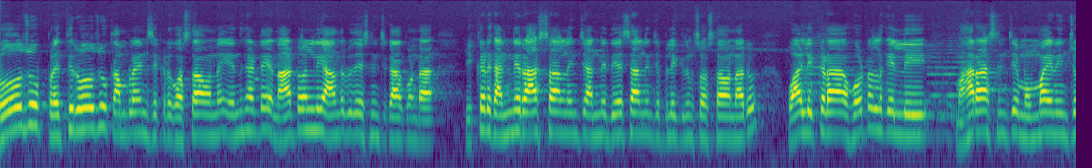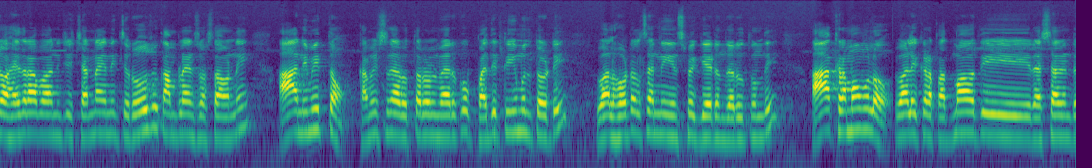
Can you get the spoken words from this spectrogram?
రోజు ప్రతిరోజు కంప్లైంట్స్ ఇక్కడికి వస్తూ ఉన్నాయి. ఎందుకంటే నాట్ ఓన్లీ ఆంధ్రప్రదేశ్ నుంచి కాకుండా ఇక్కడికి అన్ని రాష్ట్రాల నుంచి అన్ని దేశాల నుంచి పిలిగ్రిమ్స్ వస్తూ ఉన్నారు. వాళ్ళు ఇక్కడ హోటల్కి వెళ్ళి మహారాష్ట్ర నుంచి ముంబై నుంచో హైదరాబాద్ నుంచి చెన్నై నుంచి రోజు కంప్లైంట్స్ వస్తూ ఉన్నాయి. ఆ నిమిత్తం కమిషనర్ గారి ఉత్తర్వుల మేరకు పది టీములతోటి ఇవాళ హోటల్స్ అన్ని ఇన్స్పెక్ట్ చేయడం జరుగుతుంది. ఆ క్రమంలో ఇవాళ ఇక్కడ పద్మావతి రెస్టారెంట్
